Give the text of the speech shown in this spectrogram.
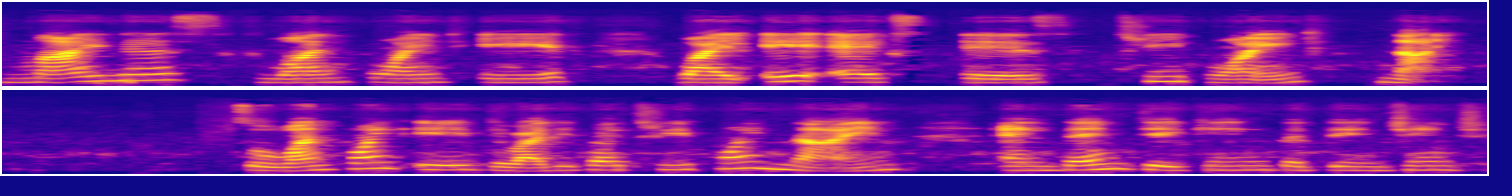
minus 1.8 while AX is 3.9. So 1.8 divided by 3.9 and then taking the tangent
